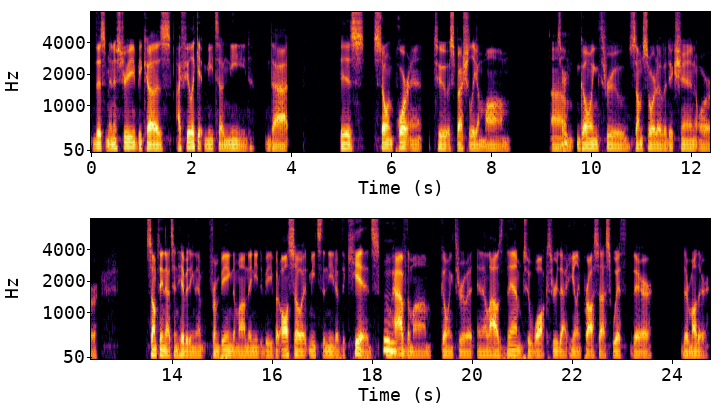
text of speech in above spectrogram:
this ministry because I feel like it meets a need that is so important to especially a mom um, Sure. going through some sort of addiction or something that's inhibiting them from being the mom they need to be but also it meets the need of the kids who Mm. have the mom going through it and allows them to walk through that healing process with their their mother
